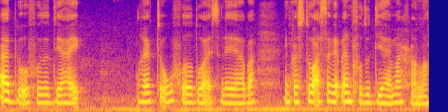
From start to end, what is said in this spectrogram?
Aada buu u fudud yahay. Qeybta ugu fudud waa isleeyaaba inkastoo asaga dhan fudud yahay maasha allah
